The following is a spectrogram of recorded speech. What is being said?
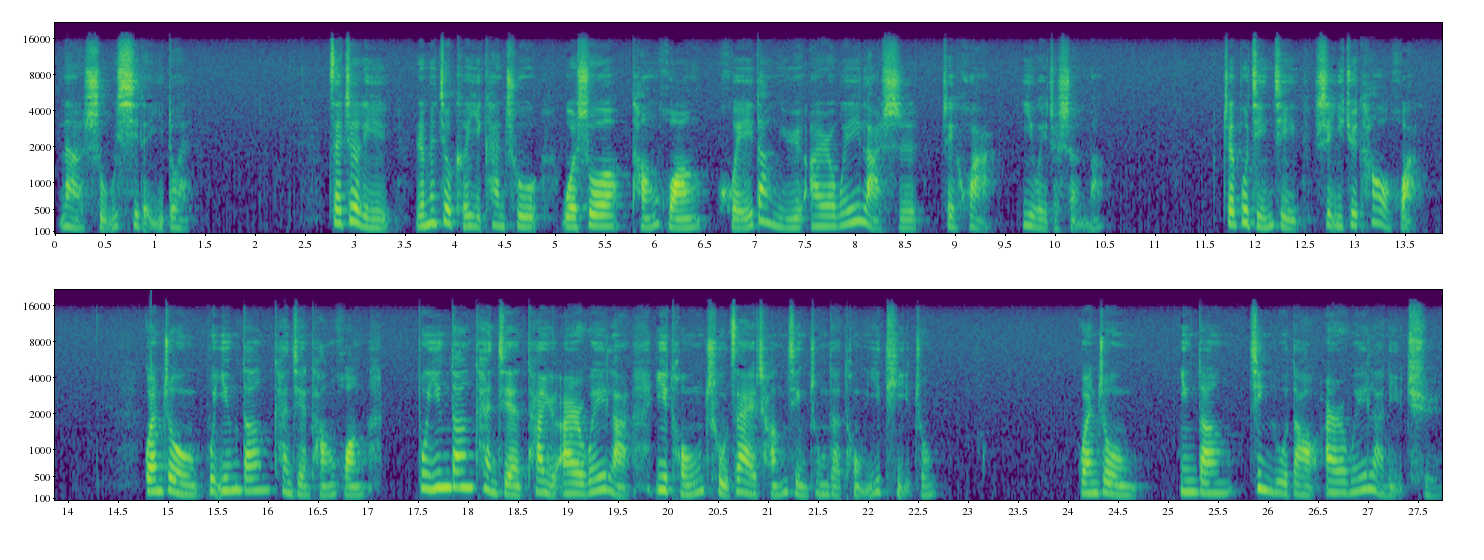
那熟悉的一段。在这里，人们就可以看出我说唐璜。回荡于阿尔维拉时，这话意味着什么？这不仅仅是一句套话。观众不应当看见唐璜，不应当看见他与阿尔维拉一同处在场景中的统一体中。观众应当进入到阿尔维拉里去，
